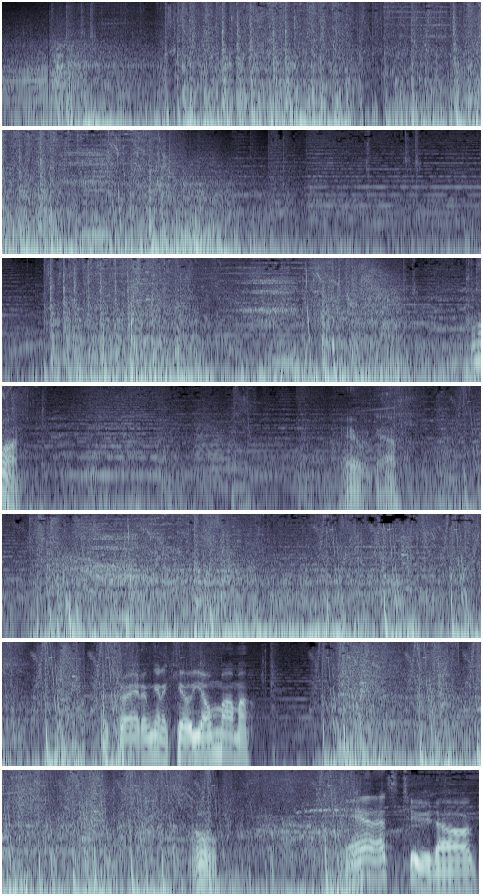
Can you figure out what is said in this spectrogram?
Come on. There we go. Right, I'm gonna kill your mama. Oh. Yeah, that's two, dog.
